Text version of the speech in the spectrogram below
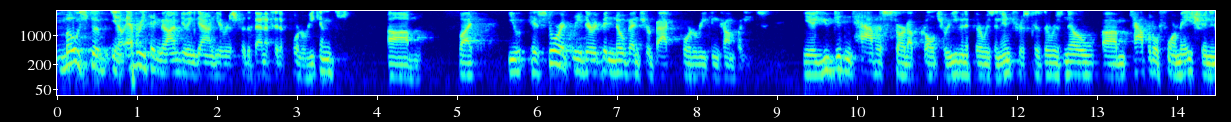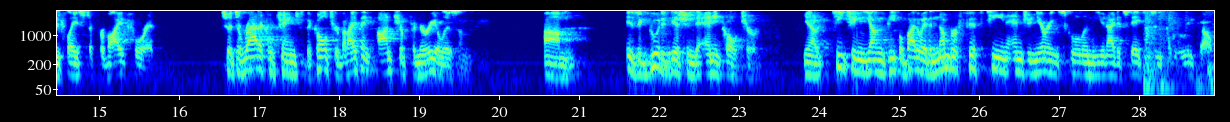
most of you know everything that I'm doing down here is for the benefit of Puerto Ricans. Um, but you historically there had been no venture-backed Puerto Rican companies. You know, you didn't have a startup culture, even if there was an interest, because there was no um, capital formation in place to provide for it. So it's a radical change to the culture. But I think entrepreneurialism um, is a good addition to any culture you know, teaching young people. By the way, the number 15 engineering school in the United States is in Puerto Rico.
